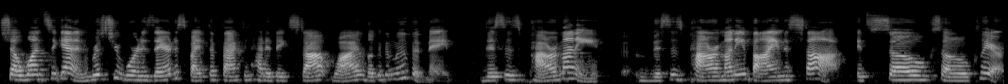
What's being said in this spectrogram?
So once again, risk reward is there despite the fact it had a big stop. Why? Look at the move it made. This is power money. This is power money buying the stock. It's so, so clear.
